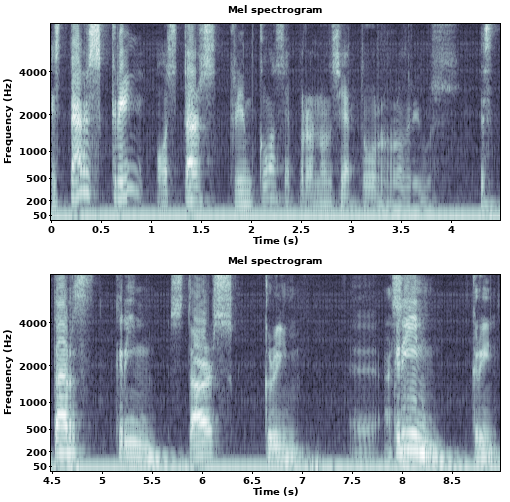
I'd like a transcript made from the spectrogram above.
¿Starscream o Starscream? ¿Cómo se pronuncia tú, Rodríguez? Starscream. Starscream. Eh, así. Screen. Screen.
